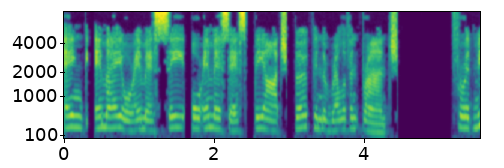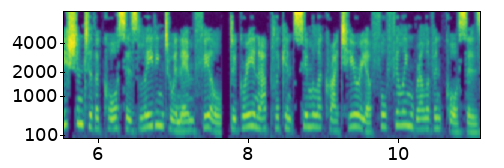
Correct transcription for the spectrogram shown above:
Eng, MA or MSc, or MSS, BArch, BURP in the relevant branch. For admission to the courses leading to an MPhil, degree an applicant similar criteria fulfilling relevant courses.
